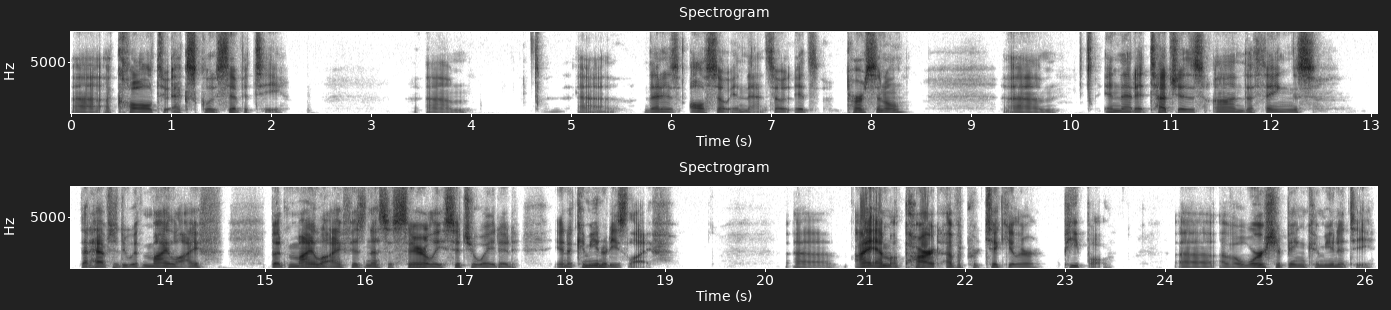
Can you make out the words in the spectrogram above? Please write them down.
uh, a call to exclusivity. Um, uh, that is also in that. So it's personal, um, in that it touches on the things that have to do with my life, but my life is necessarily situated in a community's life. Uh, I am a part of a particular people, uh, of a worshiping community.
